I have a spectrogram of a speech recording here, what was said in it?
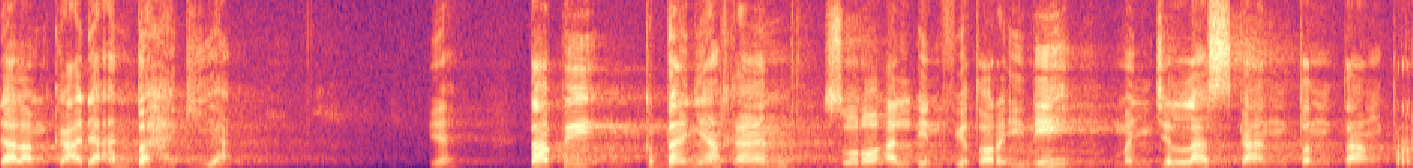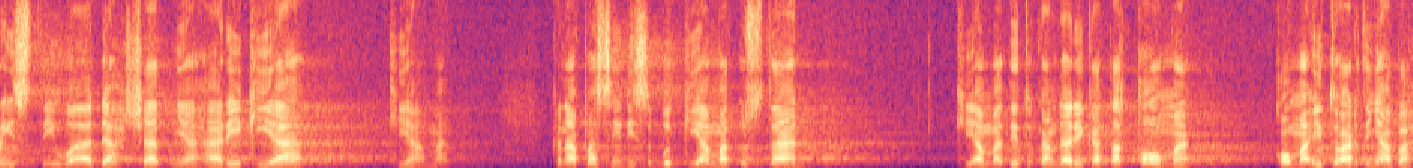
Dalam keadaan bahagia. Ya. Tapi kebanyakan surah al-infitar ini menjelaskan tentang peristiwa dahsyatnya hari kia, kiamat. Kenapa sih disebut kiamat Ustaz? Kiamat itu kan dari kata koma. Koma itu artinya apa?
